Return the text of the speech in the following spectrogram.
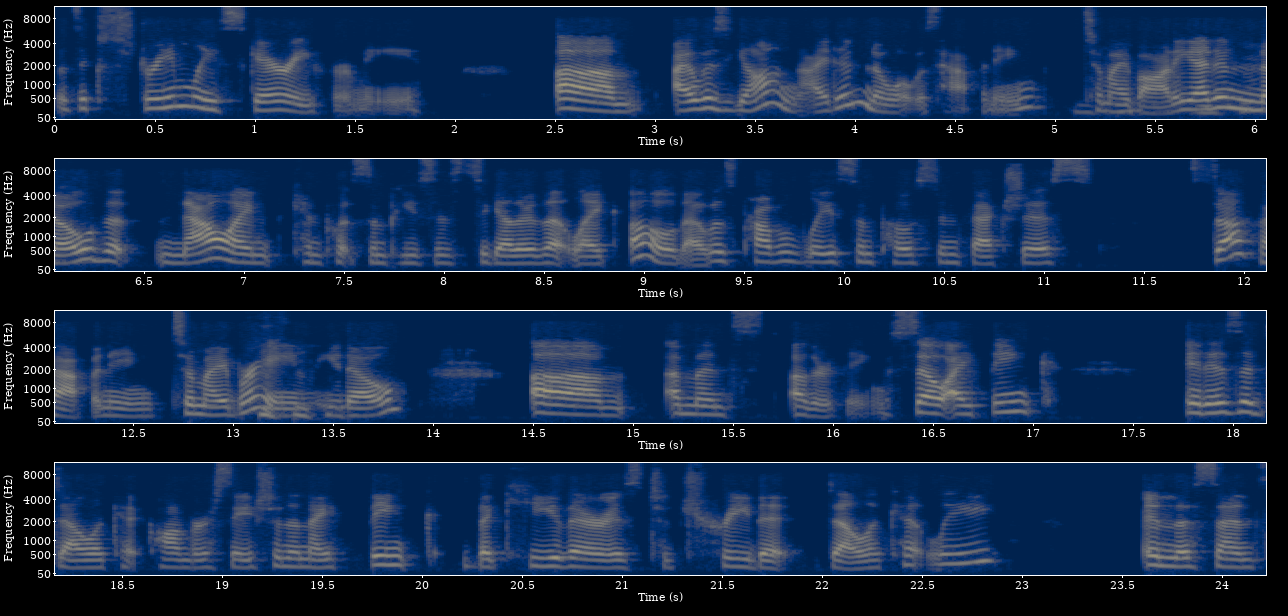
was extremely scary for me. Um, I was young. I didn't know what was happening to my body. I didn't Mm-hmm. know that now I can put some pieces together that like, oh, that was probably some post-infectious stuff happening to my brain, you Mm-hmm. know, um, amongst other things. So I think it is a delicate conversation. And I think the key there is to treat it delicately in the sense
